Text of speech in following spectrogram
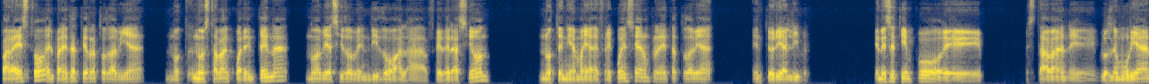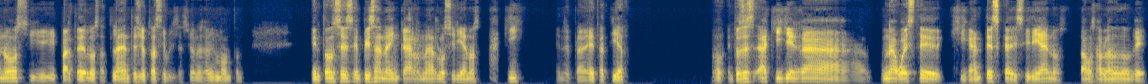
Para esto, el planeta Tierra todavía no, no estaba en cuarentena, no había sido vendido a la federación, no tenía malla de frecuencia, era un planeta todavía en teoría libre. En ese tiempo eh, estaban eh, los lemurianos y parte de los atlantes y otras civilizaciones, había un montón. Entonces empiezan a encarnar los sirianos aquí, en el planeta Tierra. Entonces aquí llega una hueste gigantesca de sirianos. Estamos hablando de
